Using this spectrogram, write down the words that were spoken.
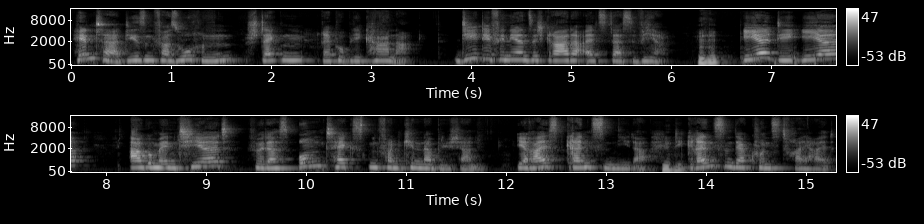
Hinter diesen Versuchen stecken Republikaner. Die definieren sich gerade als das Wir. Mhm. Ihr, die ihr argumentiert für das Umtexten von Kinderbüchern. Ihr reißt Grenzen nieder, mhm. die Grenzen der Kunstfreiheit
